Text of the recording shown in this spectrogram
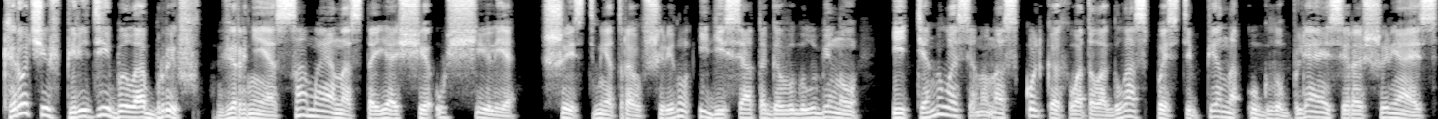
Короче, впереди был обрыв, вернее, самое настоящее ущелье, 6 метров в ширину и десяток в глубину, и тянулось оно, насколько хватало глаз, постепенно углубляясь и расширяясь.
